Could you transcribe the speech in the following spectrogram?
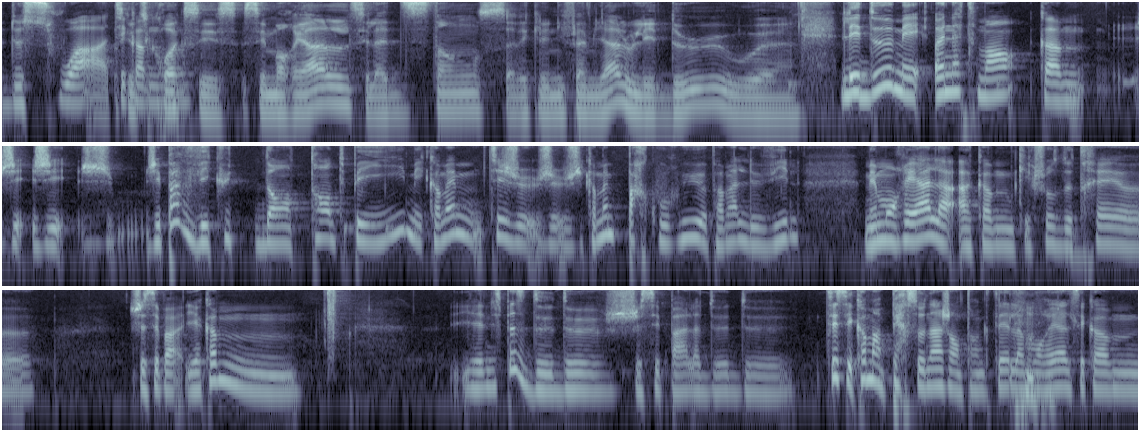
de soi. Est-ce que tu crois que c'est Montréal, c'est la distance avec le nid familial ou les deux ou euh? Les deux, mais honnêtement, comme j'ai pas vécu dans tant de pays, mais quand même, tu sais, j'ai quand même parcouru euh, pas mal de villes. Mais Montréal a, comme quelque chose de très. Euh, je sais pas, il y a comme. Il y a une espèce de. de je sais pas, là, de. de tu sais, c'est comme un personnage en tant que tel à Montréal. c'est comme.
